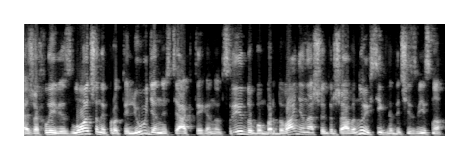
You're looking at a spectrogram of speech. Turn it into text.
е, Жахливі злочини проти людяності, акти геноциду, бомбардування нашої держави. Ну і всі глядачі, звісно,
